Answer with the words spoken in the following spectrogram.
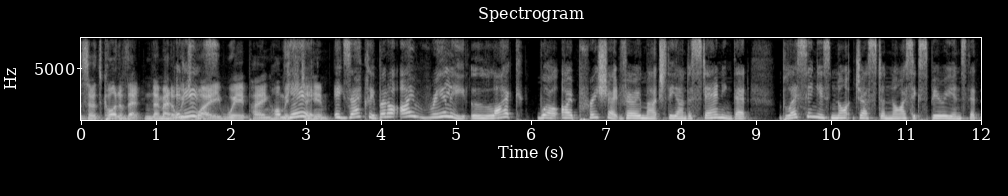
So it's kind of that no matter it which is. way, we're paying homage yeah, to Him. Exactly. But I really like, well, I appreciate very much the understanding that blessing is not just a nice experience that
